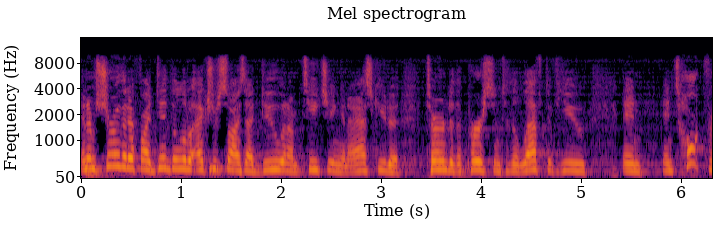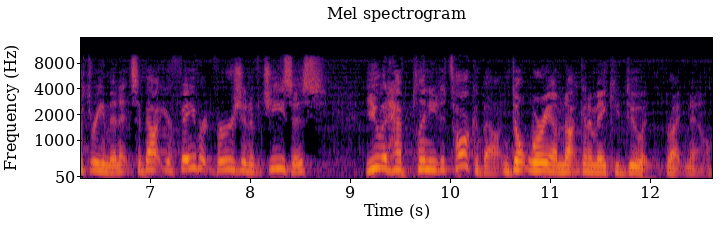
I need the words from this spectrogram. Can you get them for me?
And I'm sure that if I did the little exercise I do when I'm teaching and I ask you to turn to the person to the left of you and, and talk for three minutes about your favorite version of Jesus, you would have plenty to talk about. And don't worry, I'm not going to make you do it right now.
